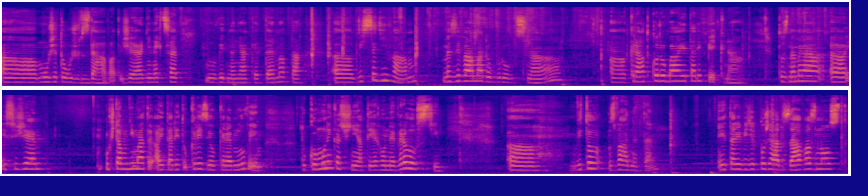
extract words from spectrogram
Uh, může to už vzdávat, že ani nechce mluvit na nějaké témata. Uh, když se dívám, mezi váma do budoucna. Krátkodobá je tady pěkná. To znamená, jestliže už tam vnímáte i tady tu krizi, o které mluvím, tu komunikační a ty jeho nevrlosti, vy to zvládnete. Je tady vidět pořád závaznost,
